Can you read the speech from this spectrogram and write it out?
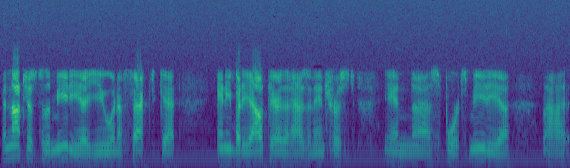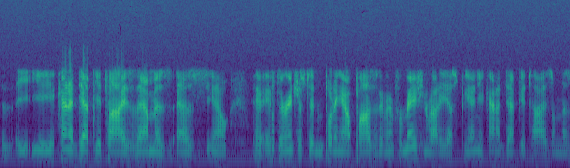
and not just to the media. You, in effect, get anybody out there that has an interest in uh, sports media. Uh, you, you kind of deputize them as, as you know, if they're interested in putting out positive information about ESPN, you kind of deputize them as,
